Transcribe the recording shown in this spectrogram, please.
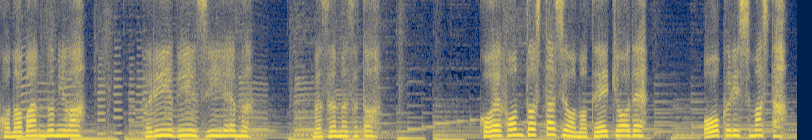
この番組はフリー BGM ムズムズと声フォントスタジオの提供でお送りしました。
